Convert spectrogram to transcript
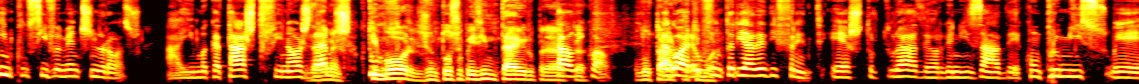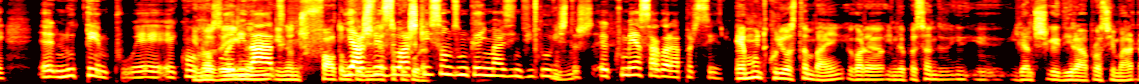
impulsivamente generosos há aí uma catástrofe e nós Exatamente. damos. Timor, juntou-se o país inteiro para, Tal e qual. lutar Agora, o voluntariado é diferente, é estruturado, é organizado, é compromisso, é, é no tempo, é, é com e regularidade. E não nos falta um E às vezes eu cultura. acho que aí somos um bocadinho mais individualistas. Uhum. Começa agora a aparecer. É muito curioso também, agora ainda passando, e, e antes de ir a aproximar,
